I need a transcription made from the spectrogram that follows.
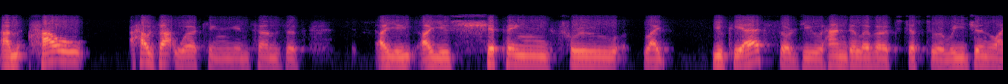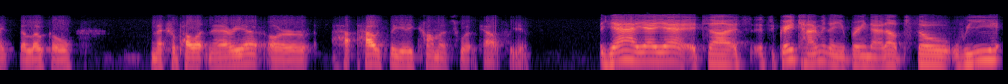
Um, how how's that working in terms of are you are you shipping through like UPS or do you hand deliver it just to a region like the local metropolitan area, or how's the e-commerce worked out for you? Yeah, yeah, yeah. It's uh, it's it's a great timing that you bring that up. So we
